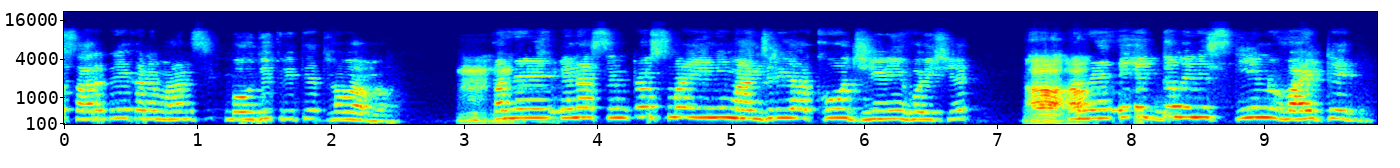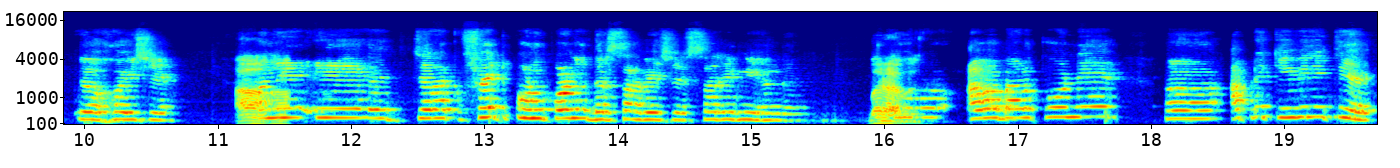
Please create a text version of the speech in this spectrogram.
શારીરિક અને માનસિક બૌદ્ધિક રીતે થવામાં. અને એના સિમ્પટમ્સમાં એની માંજરી આંખો ઝીણી હોય છે. અને એ એકદમ એની સ્કિન વ્હાઈટ હોય છે. અને એ જરાક ફેટ પણ પણ દર્શાવે છે શરીરની અંદર. બરાબર. આવા બાળકોને આપણે કેવી રીતે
